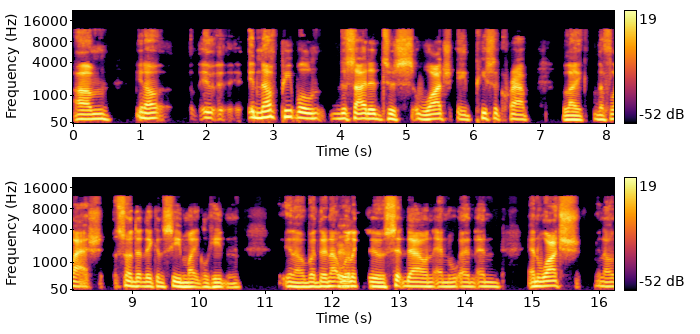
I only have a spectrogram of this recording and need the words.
um you know enough people decided to watch a piece of crap like the flash so that they can see michael keaton you know but they're not willing to sit down and and and and watch you know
